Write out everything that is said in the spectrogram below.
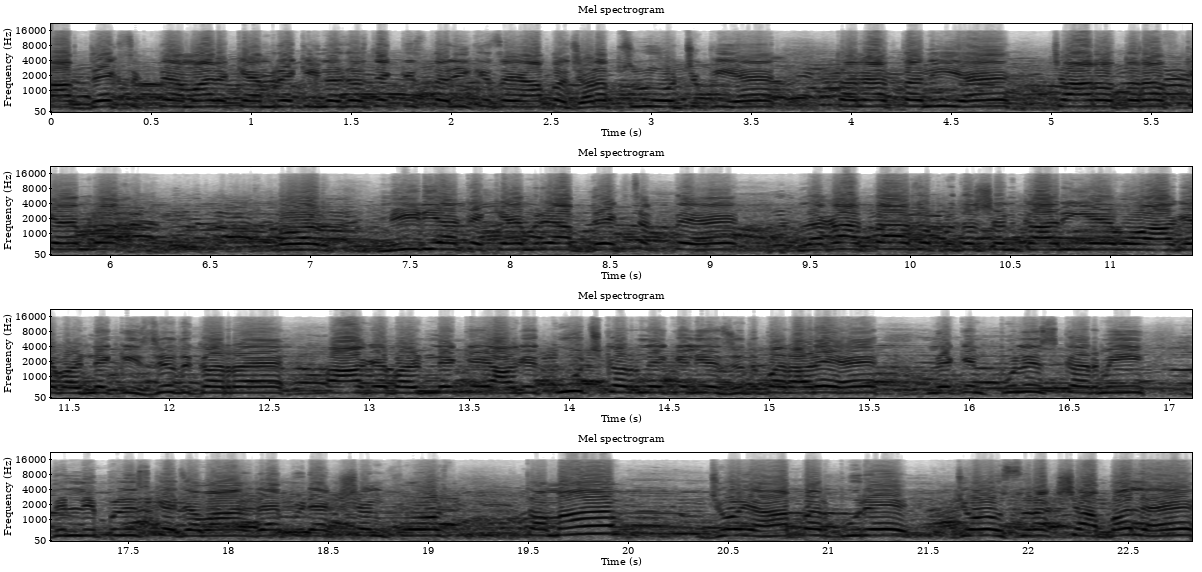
आप देख सकते हैं हमारे कैमरे की नज़र से किस तरीके से यहाँ पर झड़प शुरू हो चुकी है। तनातनी है चारों तरफ़ कैमरा और मीडिया के कैमरे आप देख सकते हैं। लगातार जो प्रदर्शनकारी हैं, वो आगे बढ़ने की जिद कर रहे हैं। आगे बढ़ने के, आगे कूच करने के लिए जिद पर अड़े हैं। लेकिन पुलिसकर्मी, दिल्ली पुलिस के जवान, रैपिड एक्शन फोर्स, तमाम जो यहाँ पर पूरे जो सुरक्षा बल है,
